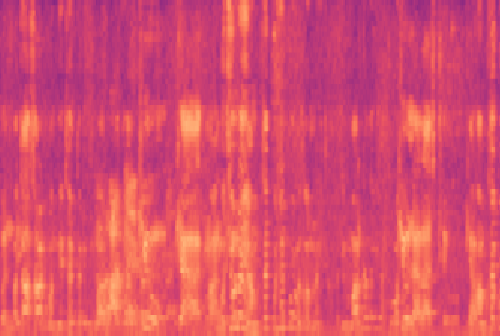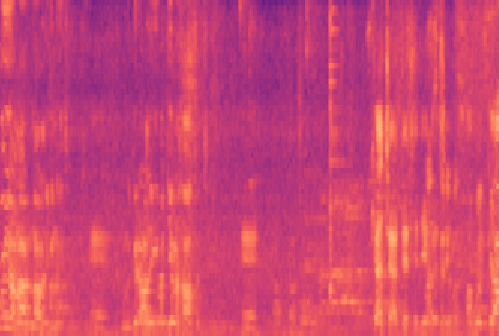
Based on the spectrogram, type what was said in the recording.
बंदी। पचास साठ बंदी थे करीब मारने क्यों? क्या मांग कुछ नहीं हमसे कुछ कोई मतलब नहीं था। लेकिन मारने लगे तो क्यों नाराज़ थे वो? क्या? हमसे कोई नाराज़गी नहीं थी। उनकी नाराज़गी जेल साथ थी। हैं। क्या चाहते थे जेलर से? अब क्या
